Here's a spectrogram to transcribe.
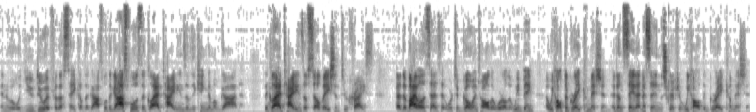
And will you do it for the sake of the gospel? The gospel is the glad tidings of the kingdom of God the glad tidings of salvation through Christ. Uh, the Bible says that we're to go into all the world. That we've been, uh, we call it the Great Commission. It doesn't say that necessarily in the Scripture. but we call it the Great Commission.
